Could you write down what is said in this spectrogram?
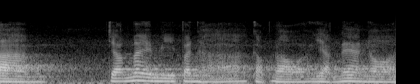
ตามจะไม่มีปัญหากับเราอย่างแน่นอน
